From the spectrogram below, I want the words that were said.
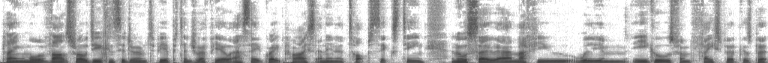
playing a more advanced role, do you consider him to be a potential FPL asset, great price, and in a top 16? And also, uh, Matthew William Eagles from Facebook has put,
